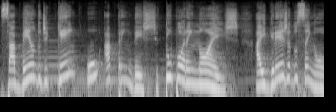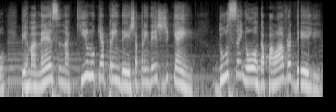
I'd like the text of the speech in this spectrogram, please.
sabendo de quem o aprendeste. Tu, porém, nós, a igreja do Senhor, permanece naquilo que aprendeste. Aprendeste de quem? Do Senhor, da palavra dele,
